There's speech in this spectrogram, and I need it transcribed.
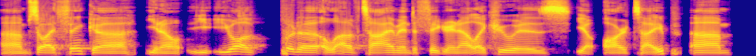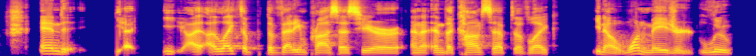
Um, so I think uh, you know you, you all put a, a, lot of time into figuring out like who is you know our type um, and yeah, I, I, like the, the vetting process here and, and the concept of like you know one major loop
